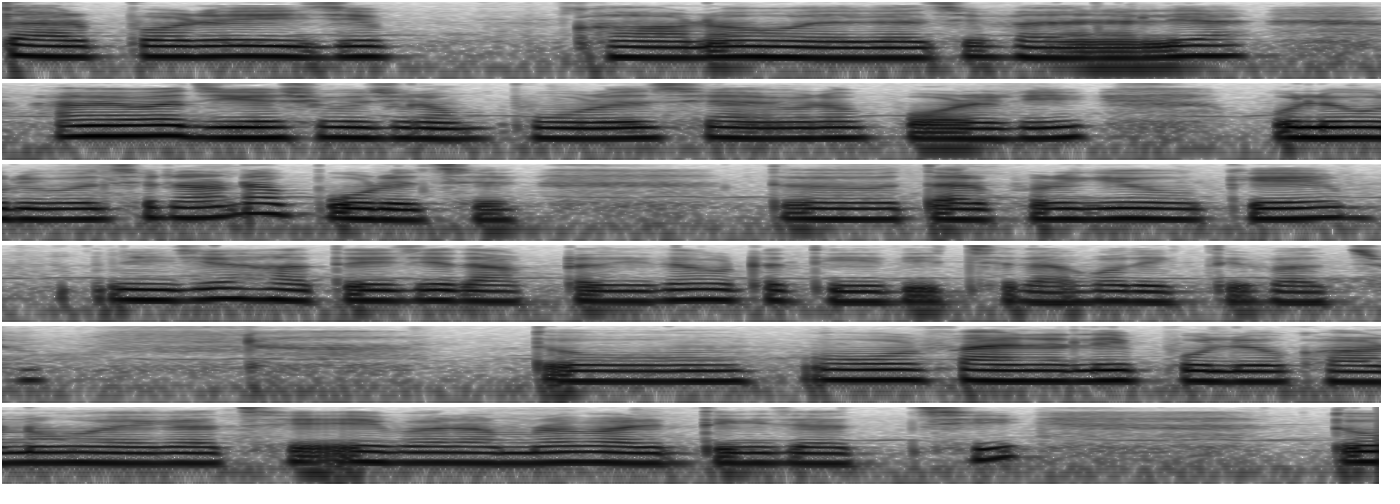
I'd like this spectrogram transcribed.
তারপরে এই যে খাওয়ানো হয়ে গেছে ফাইনালি আমি আবার জিজ্ঞাসা করেছিলাম, পড়েছে? আমি বললাম, পড়েনি। বলে উনি বলছে, না না, পড়েছে। তো তারপরে গিয়ে ওকে নিজে হাতে যে দাগটা দিতে ওটা দিয়ে দিচ্ছে। দেখো, দেখতে পাচ্ছ। তো ওর ফাইনালি পোলিও খাওয়ানো হয়ে গেছে। এবার আমরা বাড়ির দিকে যাচ্ছি। তো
